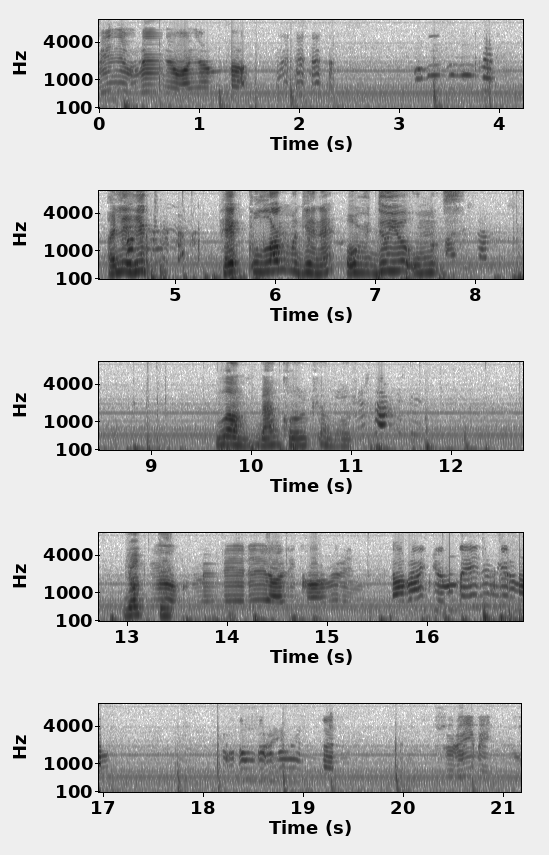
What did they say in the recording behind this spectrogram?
Benim benim ayağımda. Ali hack hack kullanma gene. O videoyu unut. Ulan ben korkuyorum dur. Yok. Yok. MR Ali kahverengi. Ya ben yanındaydım girmem. Durdum durdum işte. Süreyi bekliyor.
